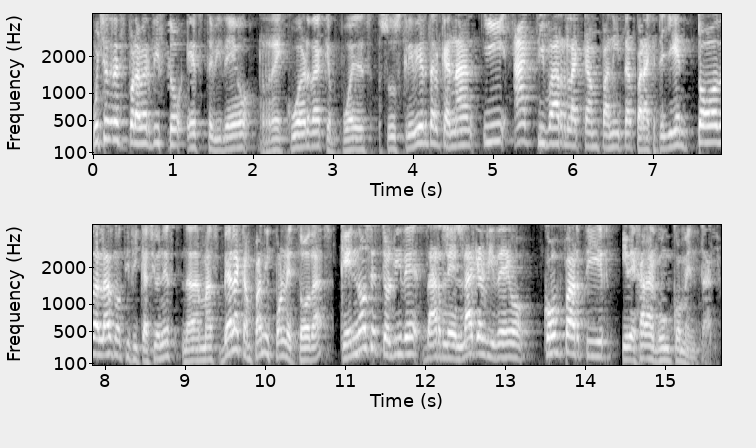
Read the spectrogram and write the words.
Muchas gracias por haber visto este video. Recuerda que puedes suscribirte al canal y activar la campanita para que te lleguen todas las notificaciones. Nada más ve a la campana y ponle todas. Que no se te olvide darle like al video, compartir y dejar algún comentario.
